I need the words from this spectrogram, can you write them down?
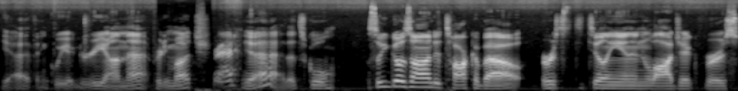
yeah, I think we agree on that pretty much. Brad? Yeah, that's cool. So he goes on to talk about Aristotelian logic versus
